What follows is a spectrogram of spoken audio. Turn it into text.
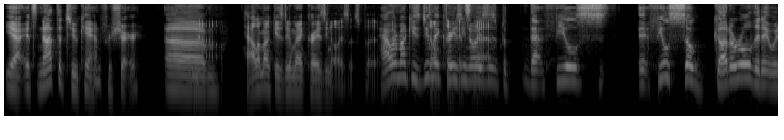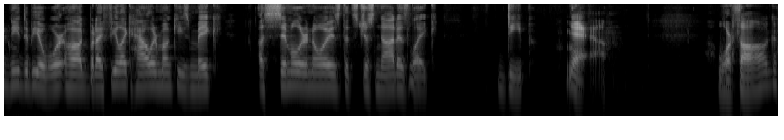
yeah, it's not the toucan for sure. Um, No. Howler monkeys do make crazy noises, but Howler monkeys do make crazy it's that. noises, but that feels it feels so guttural that it would need to be a warthog. But I feel like howler monkeys make a similar noise that's just not as like deep. yeah. Warthog.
